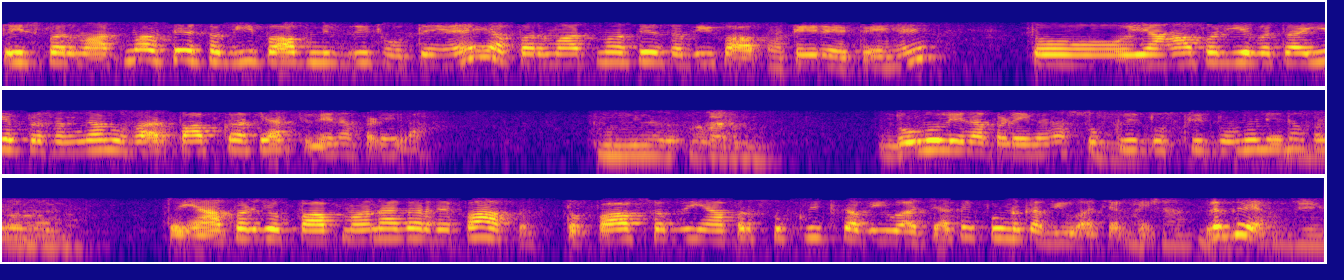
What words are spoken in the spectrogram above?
तो इस परमात्मा से सभी पाप निवृत्त होते हैं या परमात्मा से सभी पाप हटे रहते हैं तो यहाँ पर ये बताइए प्रसंगानुसार पाप का क्या अर्थ लेना पड़ेगा? दोनों लेना पड़ेगा ना? सुकृत दुष्कृत दोनों लेना पड़ेगा? तो यहाँ पर जो पाप माना करते पाप तो पाप शब्द यहाँ पर सुकृत का भी वाचक है पुण्य का भी वाचक है। अच्छा लग गया?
